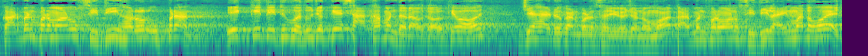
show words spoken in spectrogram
કાર્બન પરમાણુ સીધી હરોળ ઉપરાંત એક કે તેથી વધુ જગ્યાએ શાખા પણ ધરાવતા હોય. કેવા હોય? જે હાઇડ્રોકાર્બન સંયોજનોમાં કાર્બન પરમાણુ સીધી લાઇનમાં તો હોય જ.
